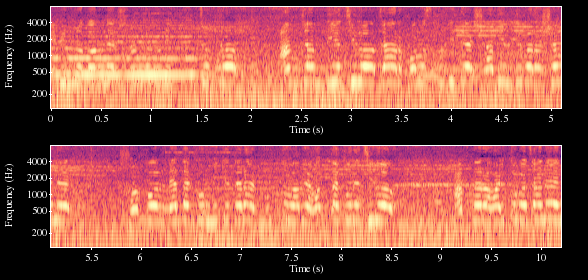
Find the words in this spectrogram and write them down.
বিভিন্ন ধরনের সাংগঠনিক কার্যক্রম আঞ্জাম দিয়েছিল, যার ফলশ্রুতিতে স্বাধীন লিবারেশনের সকল নেতাকর্মীকে তারা গুপ্তভাবে হত্যা করেছিল। আপনারা হয়তোবা জানেন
